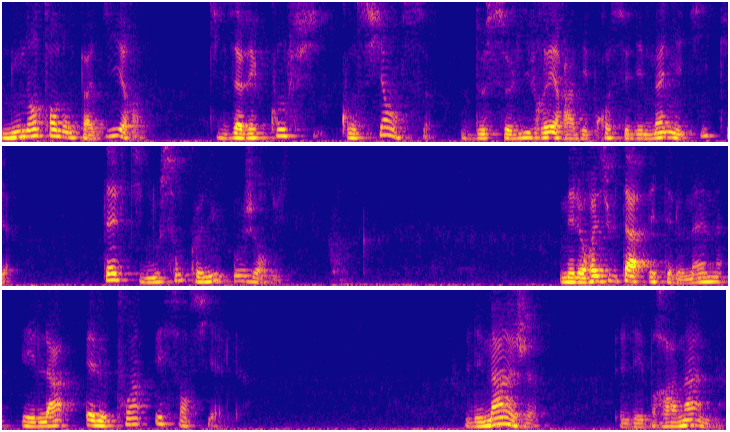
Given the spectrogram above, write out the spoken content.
nous n'entendons pas dire qu'ils avaient conscience de se livrer à des procédés magnétiques tels qu'ils nous sont connus aujourd'hui. Mais le résultat était le même, et là est le point essentiel. Les mages, les brahmanes,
